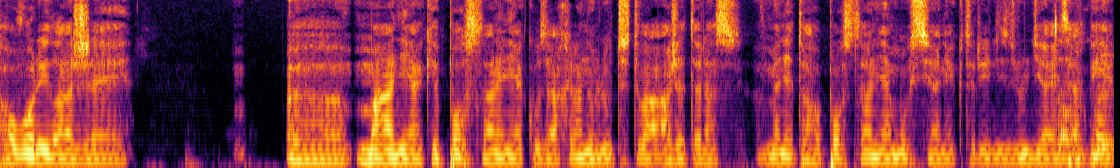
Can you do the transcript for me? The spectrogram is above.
hovorila, že e, má nejaké poslanie, nejakú záchranu ľudstva a že teraz v mene toho poslania musia niektorí ľudia aj zabíjať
